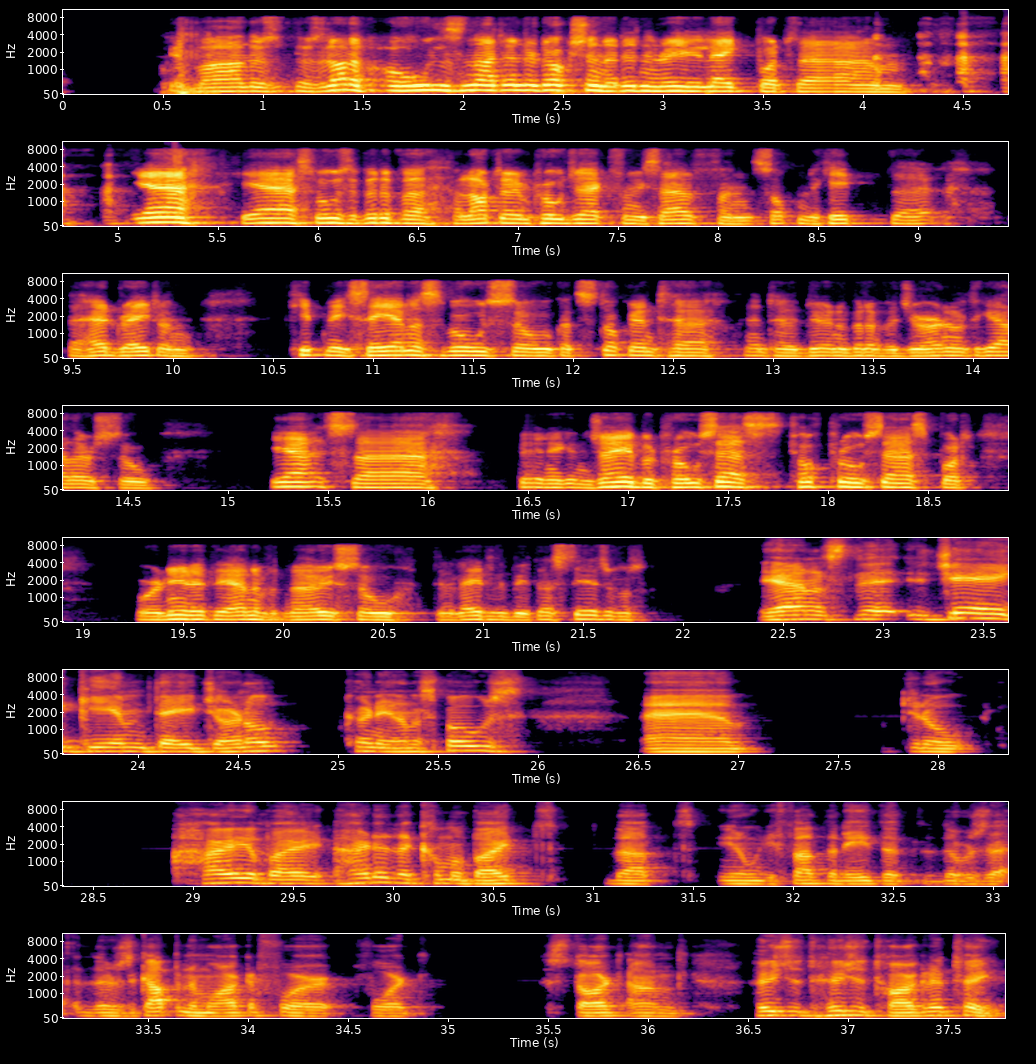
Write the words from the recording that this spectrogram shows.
Good man. There's there's a lot of O's in that introduction I didn't really like, but um, yeah, yeah, I suppose a bit of a, a, lockdown project for myself and something to keep the, the head right and keep me sane, I suppose. So got stuck into into doing a bit of a journal together. So yeah, it's uh, been an enjoyable process, tough process, but we're near at the end of it now. So delighted to be at this stage of it. Yeah, and it's the JA Game Day Journal, Cooney, and I suppose, um, you know, how about how did it come about that you know you felt the need that there was a there's a gap in the market for for it to start, and who's it who's it targeted to?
